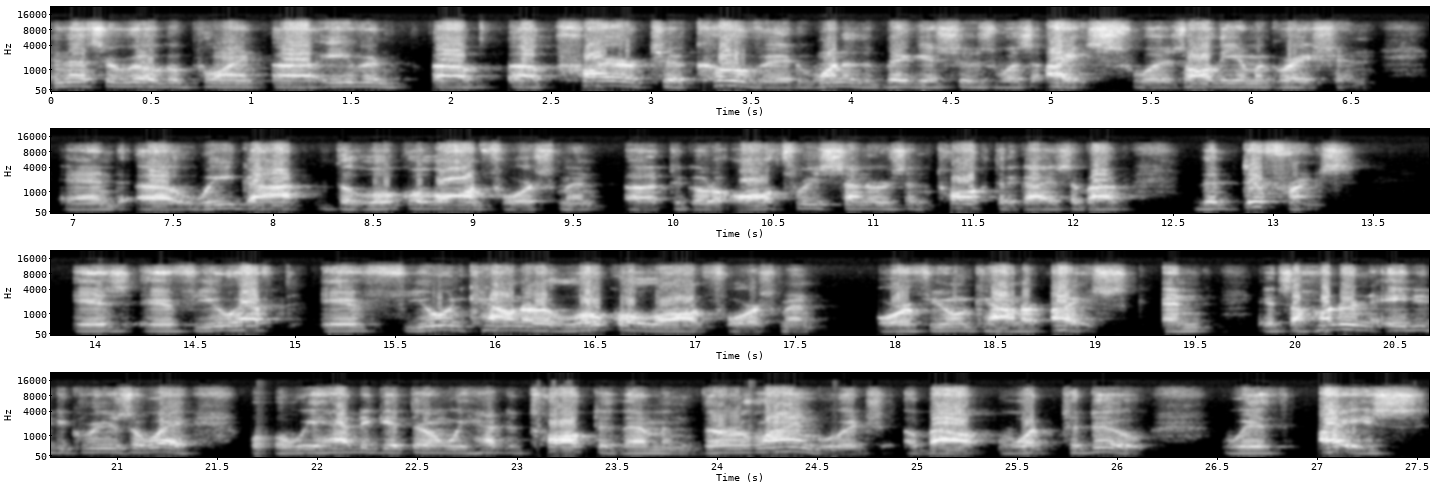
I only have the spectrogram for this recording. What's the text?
And that's a real good point. Uh, even uh, uh, prior to COVID, one of the big issues was ICE, was all the immigration. And uh, we got the local law enforcement uh, to go to all three centers and talk to the guys about the difference is if you have to, if you encounter local law enforcement or if you encounter ICE, and it's 180 degrees away. But we had to get there and we had to talk to them in their language about what to do. With ICE,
